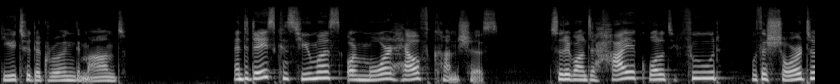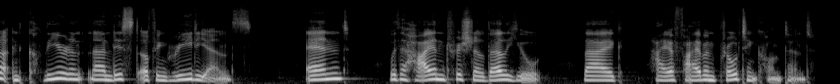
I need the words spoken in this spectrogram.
due to the growing demand. And today's consumers are more health conscious, so they want a higher quality food with a shorter and clearer list of ingredients and with a higher nutritional value like higher fiber and protein content.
